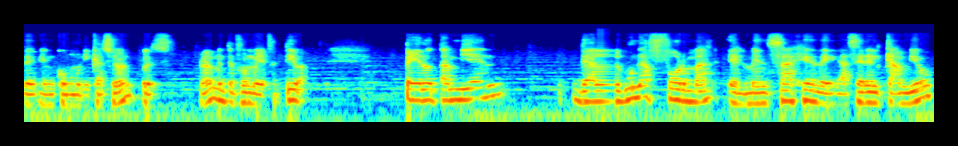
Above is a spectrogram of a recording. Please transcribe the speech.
en comunicación, pues realmente fue muy efectiva. Pero también, de alguna forma, el mensaje de hacer el cambio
